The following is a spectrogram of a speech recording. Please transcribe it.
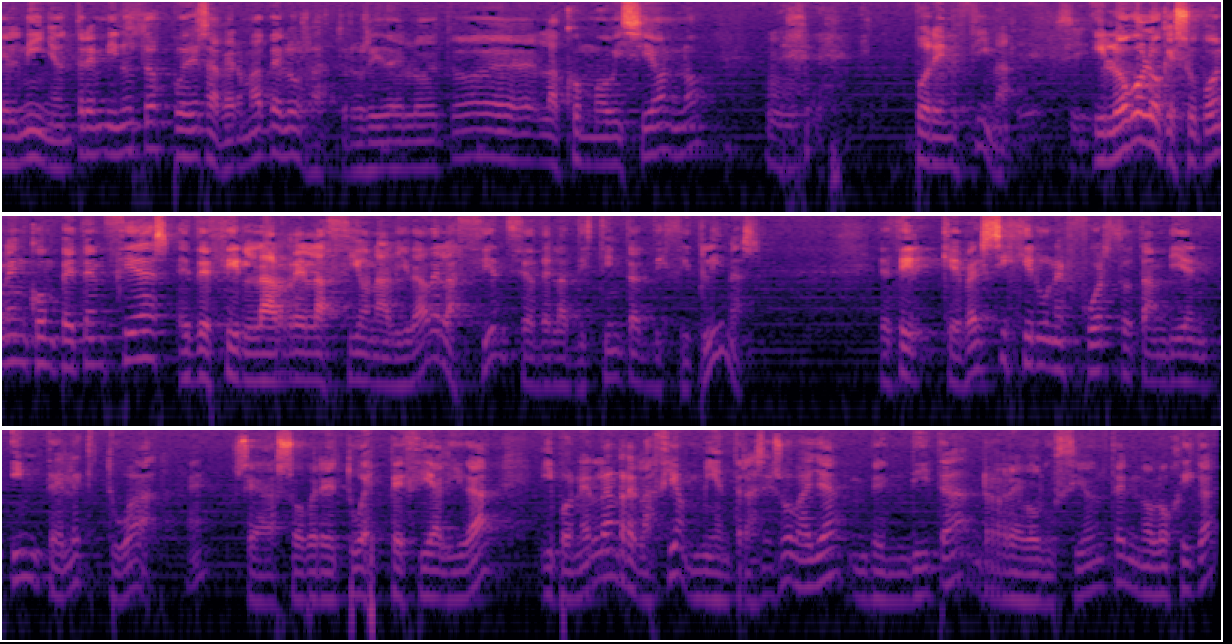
el niño en tres minutos puede saber más de los astros y de, lo, de toda la cosmovisión, ¿no? por encima. Y luego lo que suponen competencias, es decir, la relacionalidad de las ciencias, de las distintas disciplinas. Es decir, que va a exigir un esfuerzo también intelectual, ¿eh? o sea, sobre tu especialidad y ponerla en relación. Mientras eso vaya, bendita revolución tecnológica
